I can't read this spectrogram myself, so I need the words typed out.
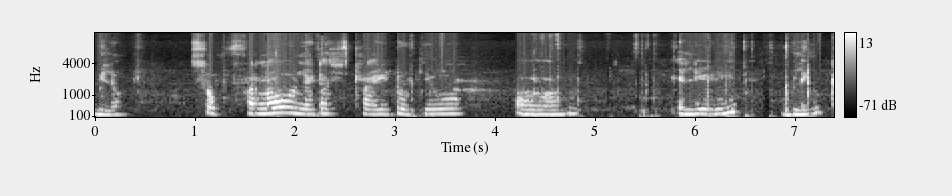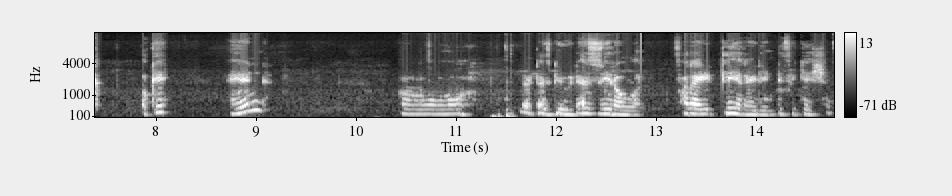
below so for now let us try to give um, led blink okay? And uh, let us give it as 0 1 for a clear identification.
